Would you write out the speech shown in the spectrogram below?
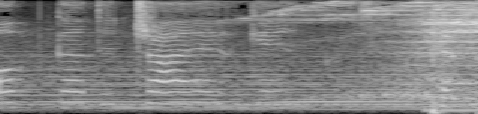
hope got to try again.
